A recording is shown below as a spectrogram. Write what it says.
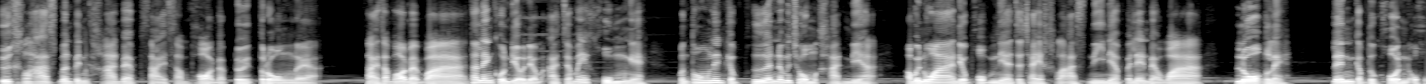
คือ คลาสมันเป็น คลาสแบบสายซัพพอร์ตแบบโดยตรงเลยอะ สายซัพพอร์ตแบบว่า ถ้าเล่นคนเดียวเนี่ยอาจจะไม่คุ้มไง มันต้องเล่นกับเพื่อนนะผู้ชม คลาสเนี้ย เอาเป็นว่าเดี๋ยวผมเนี่ยจะใช้ คลาสนี้เนี่ยไปเล่นแบบว่าโลกเลย เล่นกับทุกคน โอ้โห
